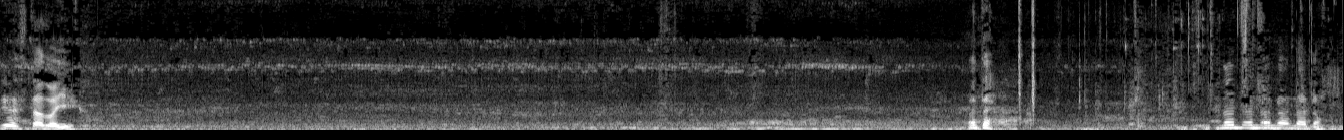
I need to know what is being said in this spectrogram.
Ya he estado allí. Vente. No, no, no, no, no, no.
